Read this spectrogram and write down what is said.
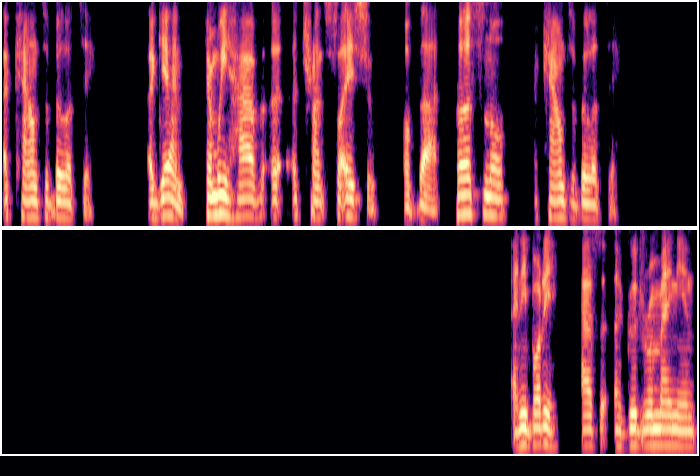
accountability. Again, can we have a, a translation of that? Personal accountability. Anybody has a good Romanian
